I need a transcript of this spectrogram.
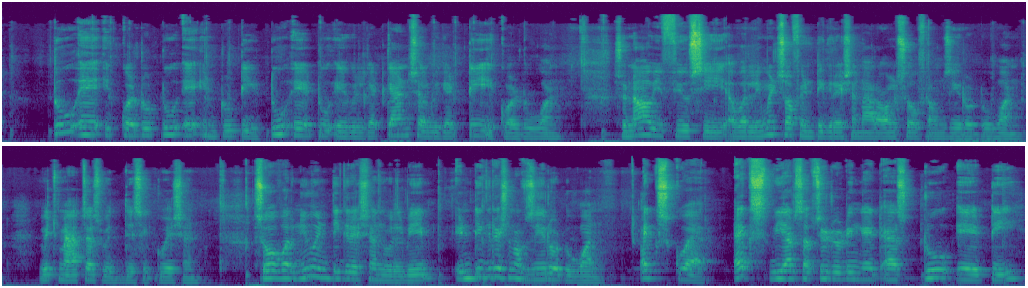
2a equal to 2a into t. 2a 2a will get cancelled we get t equal to 1 so now if you see our limits of integration are also from 0 to 1 which matches with this equation. So our new integration will be integration of 0 to 1 x square. X we are substituting it as 2at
